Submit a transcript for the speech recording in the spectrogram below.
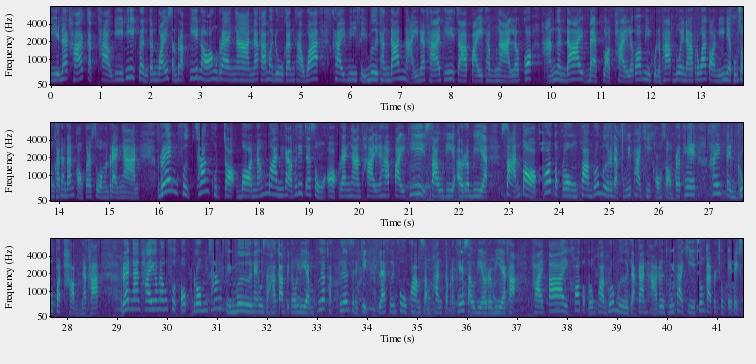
ดีนะคะกับข่าวดีที่เกริ่นกันไว้สำหรับพี่น้องแรงงานนะคะ มาดูกันค่ะว่าใครมีฝีมือทางด้านไหนนะคะ ที่จะไปทำงานแล้วก็หาเงินได้แบบปลอดภัยแล้วก็มีคุณภาพด้วยนะคะเพราะว่าตอนนี้เนี่ยคุณผู้ชมคะทางด้านของกระทรวงแรงงาน เร่งฝึกช่างขุดเจาะบ่อนน้ำมันค่ะเพื่อที่จะส่งออกแรงงานไทยนะคะ ไปที่ซาอุดีอาระเบีย สารต่อข้อตกลงความร่วมมือระดับทวิภาคีของสองประเทศให้เป็นรูปธรรมนะคะ แรงงานไทยกำลังฝึกอบรมช่างฝีมือในอุตสาหกรรมปิโตรเลียม เพื่อขับเคลื่อนเศรษฐกิจ และฟื้นฟูความสัมพันธ์กับประเทศซาอุดิอาระเบียค่ะ ภายใต้ข้อตกลงความร่วมมือจากการหารือทวิภาคีช่วงการประชุมเอเปก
